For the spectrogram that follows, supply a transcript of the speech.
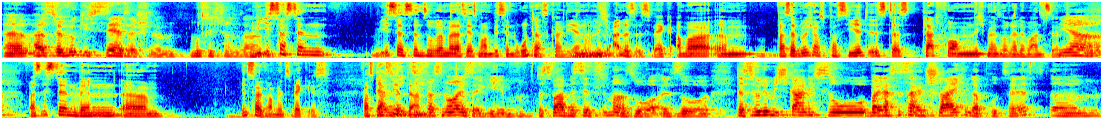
Ähm, aber es wäre wirklich sehr, sehr schlimm, muss ich schon sagen. Wie ist das denn wie ist das denn so, wenn wir das jetzt mal ein bisschen runterskalieren mhm. und nicht alles ist weg? Aber ähm, was ja durchaus passiert, ist, dass Plattformen nicht mehr so relevant sind. Ja. Was ist denn, wenn ähm, Instagram jetzt weg ist? Was dann passiert wird dann? sich was Neues ergeben. Das war bis jetzt immer so. Also das würde mich gar nicht so, weil das ist ein schleichender Prozess. Ähm,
